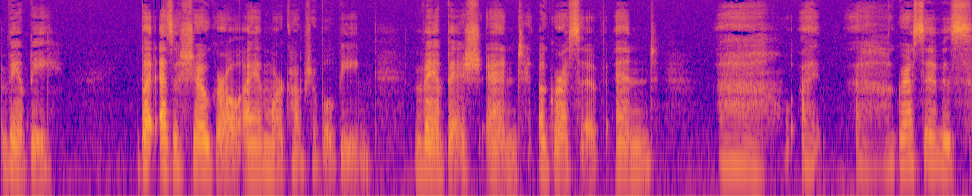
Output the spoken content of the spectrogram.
vampy. But as a showgirl, I am more comfortable being vampish and aggressive. And uh, I, uh, aggressive is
